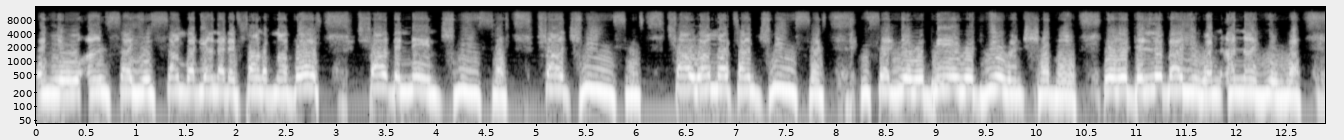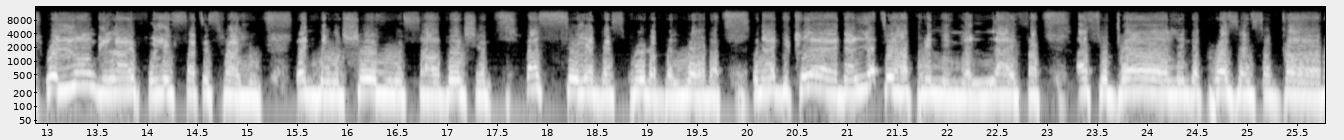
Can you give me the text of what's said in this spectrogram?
and He will answer you. Somebody under the sound of my voice, shout the name Jesus. Shout Jesus. Shout one more time, Jesus. He said, He will be with you in trouble. He will deliver you and honor you. Uh, with long life will He satisfy you, and He will show you His salvation. That's saith the Spirit of the Lord. And I declare that let it happen in your life as you dwell in the presence of God.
